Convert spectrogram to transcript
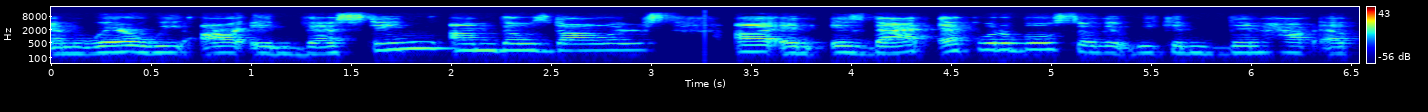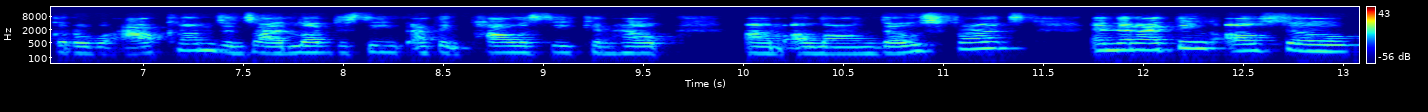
and where we are investing um, those dollars. Uh, and is that equitable so that we can then have equitable outcomes? And so I'd love to see, I think policy can help um, along those fronts. And then I think also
